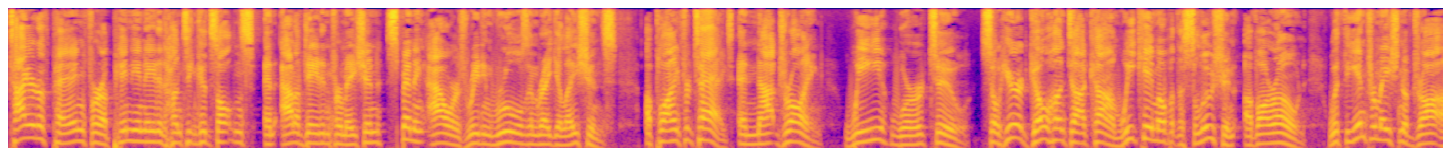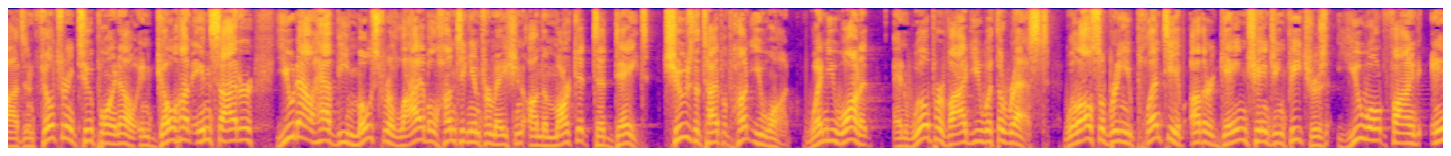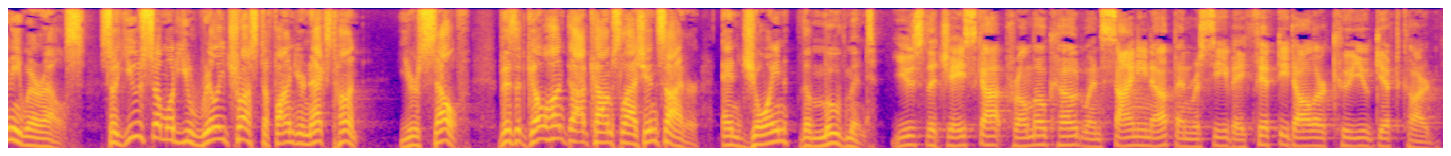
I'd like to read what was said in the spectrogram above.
Tired of paying for opinionated hunting consultants and out of date information, spending hours reading rules and regulations, applying for tags and not drawing? We were too. So here at GoHunt.com, we came up with a solution of our own. With the information of draw odds and filtering 2.0 in GoHunt Insider, you now have the most reliable hunting information on the market to date. Choose the type of hunt you want, when you want it, and we'll provide you with the rest. We'll also bring you plenty of other game changing features you won't find anywhere else. So use someone you really trust to find your next hunt yourself. Visit gohunt.com slash insider and join the movement. Use the J Scott promo code when signing up and receive a $50 KUIU gift card.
